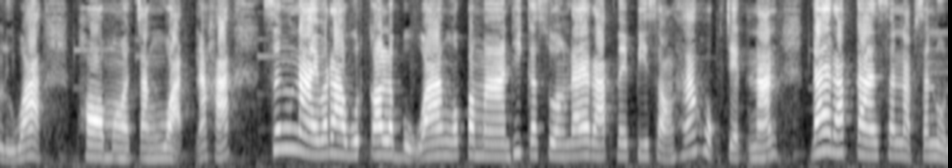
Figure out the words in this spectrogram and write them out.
หรือว่าพอมจังหวัดนะคะ ซึ่งนายวราวุธก็ระบุว่างบประมาณที่กระทรวงได้รับในปี 2567 นั้น ได้รับการสนับสนุน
